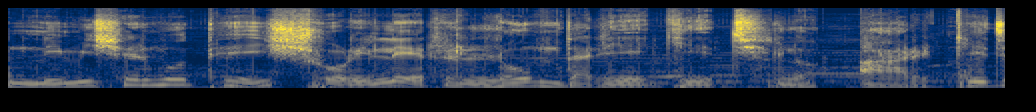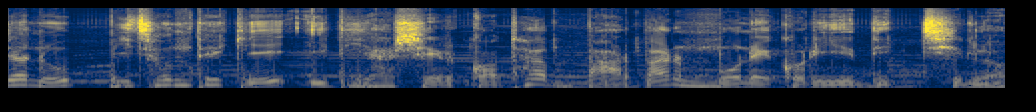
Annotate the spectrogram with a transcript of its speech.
নিমিষের মধ্যেই শরীরের লোম দাঁড়িয়ে গিয়েছিল। আর কে যেন পিছন থেকে ইতিহাসের কথা বারবার মনে করিয়ে দিচ্ছিল।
